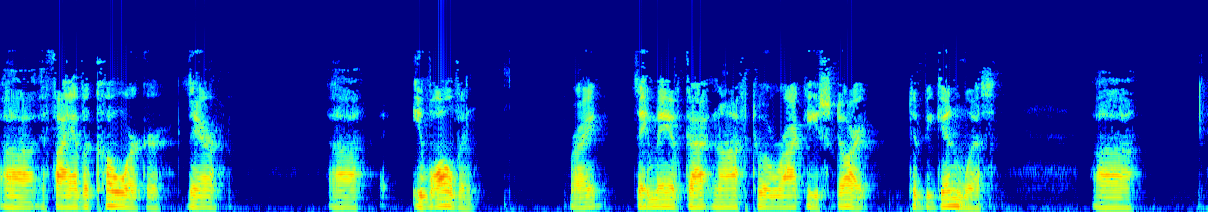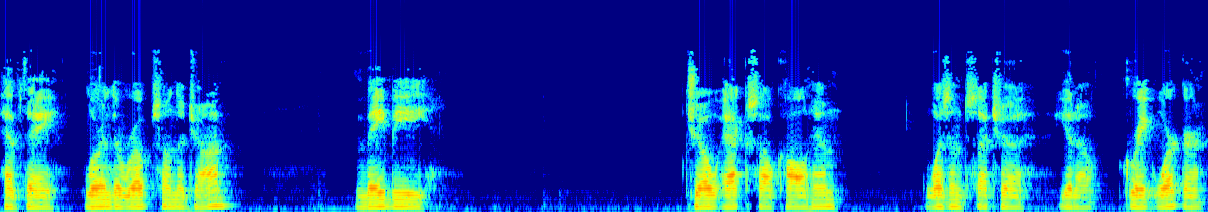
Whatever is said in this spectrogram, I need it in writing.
Uh, if I have a coworker, they're uh, evolving, right? They may have gotten off to a rocky start to begin with. Uh, have they learned the ropes on the job? Maybe Joe X, I'll call him, wasn't such a, you know, great worker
